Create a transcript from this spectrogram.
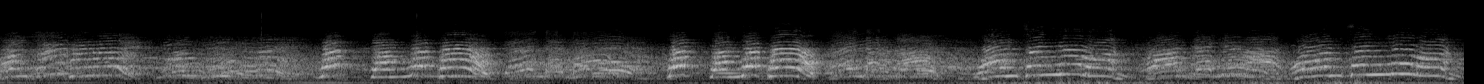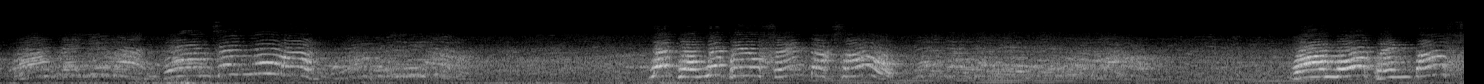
民主權利，一人一票，選特首，一人一票，選特首，還政於民，還政於民，還政於民，還政於民，還政於民，一人一票選特首，還我平等選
